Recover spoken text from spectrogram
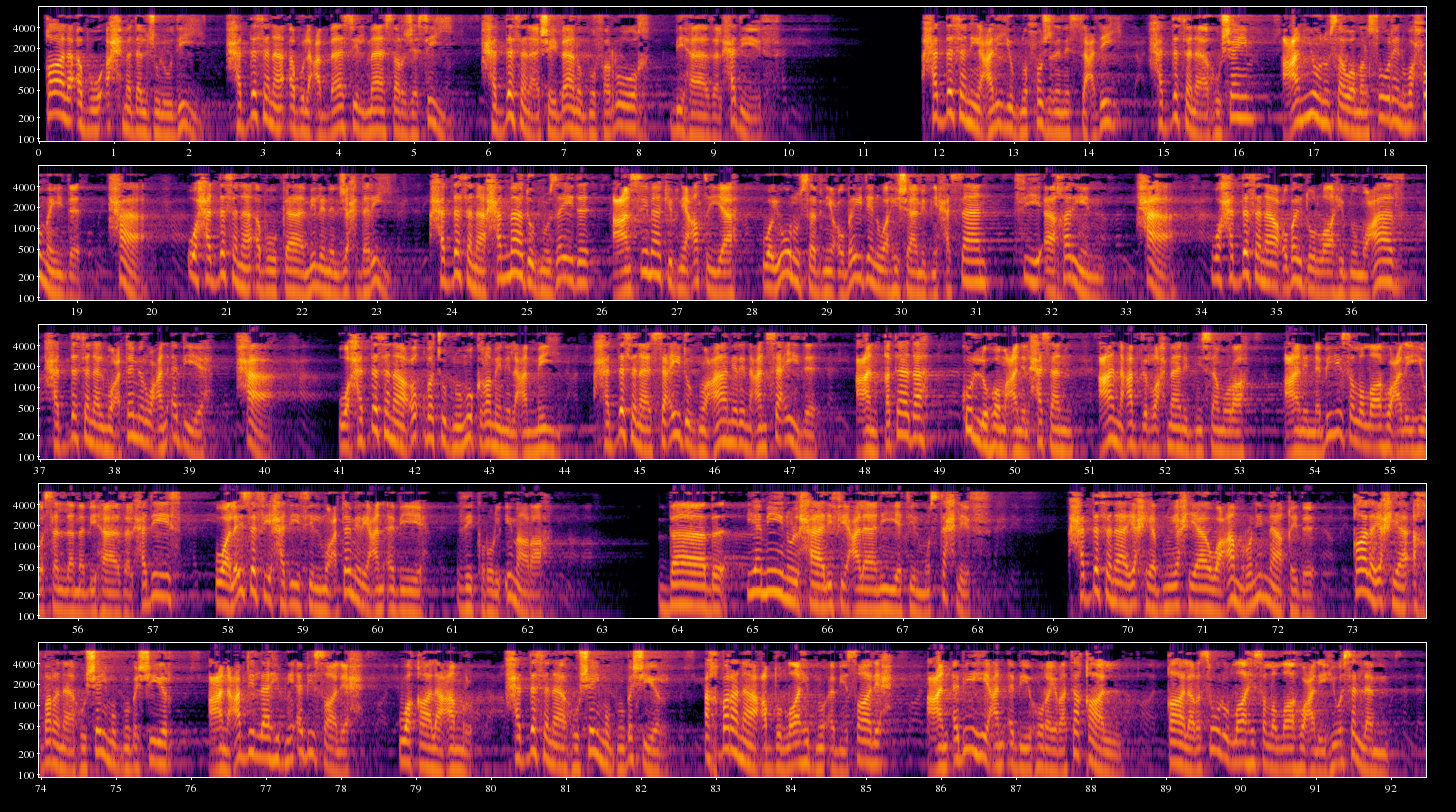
قال أبو أحمد الجلودي حدثنا أبو العباس الماسرجسي حدثنا شيبان بن فروخ بهذا الحديث. حدثني علي بن حجر السعدي حدثنا هشيم عن يونس ومنصور وحميد. حا. وحدثنا أبو كامل الجحدري. حدثنا حماد بن زيد عن سماك بن عطية ويونس بن عبيد وهشام بن حسان في آخرين. حا. وحدثنا عبيد الله بن معاذ. حدثنا المعتمر عن أبيه. حا. وحدثنا عقبة بن مكرم العمي. حدثنا سعيد بن عامر عن سعيد. عن قتادة كلهم عن الحسن عن عبد الرحمن بن سمرة عن النبي صلى الله عليه وسلم بهذا الحديث وليس في حديث المعتمر عن أبيه ذكر الإمارة. باب يمين الحالف على نية المستحلف. حدثنا يحيى بن يحيى وعمر الناقد. قال يحيى أخبرنا هشيم بن بشير عن عبد الله بن أبي صالح وقال عمرو حدثنا هشيم بن بشير أخبرنا عبد الله بن أبي صالح عن أبيه عن أبي هريرة قال قال رسول الله صلى الله عليه وسلم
